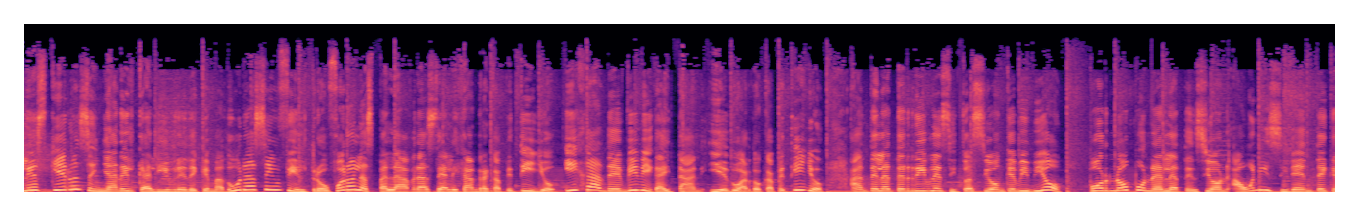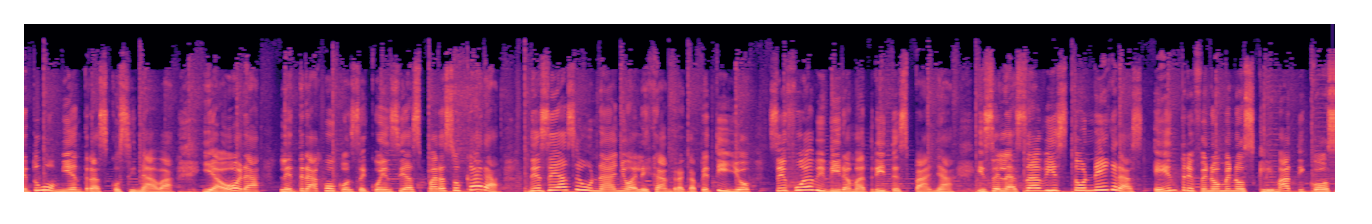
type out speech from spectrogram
Les quiero enseñar el calibre de quemadura sin filtro. Fueron las palabras de Alejandra Capetillo, hija de Vivi Gaitán y Eduardo Capetillo, ante la terrible situación que vivió por no ponerle atención a un incidente que tuvo mientras cocinaba. Y ahora le trajo consecuencias para su cara. Desde hace un año Alejandra Capetillo se fue a vivir a Madrid, España, y se las ha visto negras entre fenómenos climáticos,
